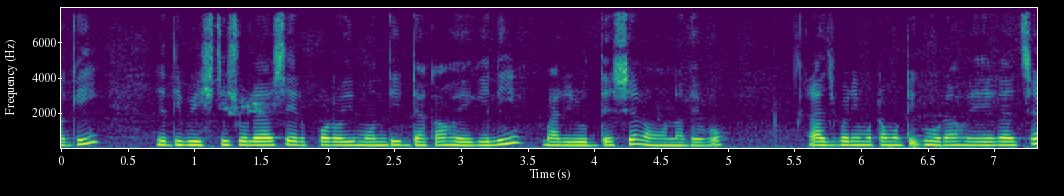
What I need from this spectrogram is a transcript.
আগেই। যদি বৃষ্টি চলে আসে, এরপর ওই মন্দির দেখা হয়ে গেলেই বাড়ির উদ্দেশ্যে রওনা দেব। রাজবাড়ি মোটামুটি ঘোরা হয়ে গেছে।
